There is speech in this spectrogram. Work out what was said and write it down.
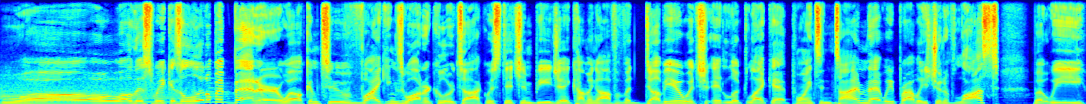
Whoa. Well, this week is a little bit better. Welcome to Vikings Water Cooler Talk with Stitch and BJ coming off of a W, which it looked like at points in time that we probably should have lost. But we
